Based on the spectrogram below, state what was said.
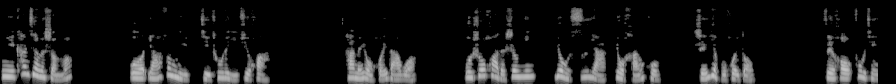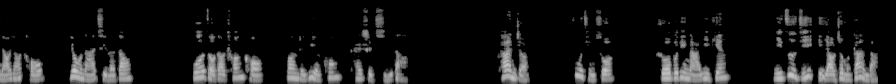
你看见了什么？我牙缝里挤出了一句话。他没有回答我。我说话的声音又嘶哑又含糊，谁也不会懂。最后，父亲摇摇头，又拿起了刀。我走到窗口，望着夜空，开始祈祷。看着，父亲说：“说不定哪一天，你自己也要这么干的。”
